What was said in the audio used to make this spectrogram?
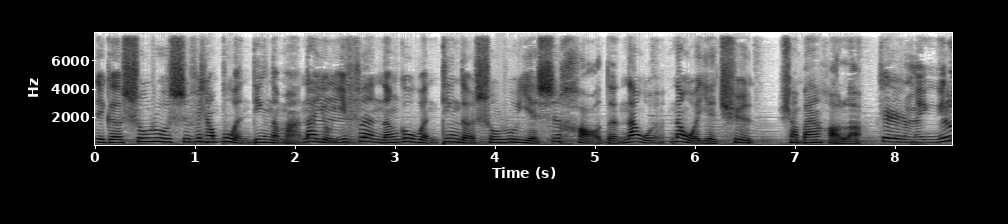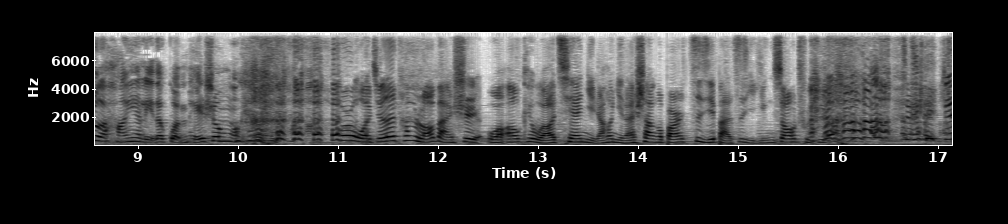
那个收入是非常不稳定的嘛，那有一份能够稳定的收入也是好的，那我那我也去上班好了。这是什么娱乐行业里的管培生？我看 不是？我觉得他们老板是我 OK，我要签你，然后你来上个班，自己把自己营销出去，就是真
